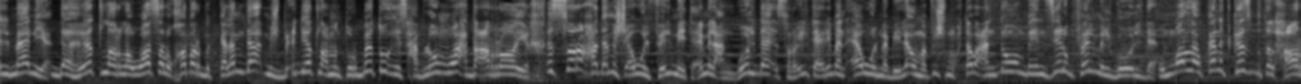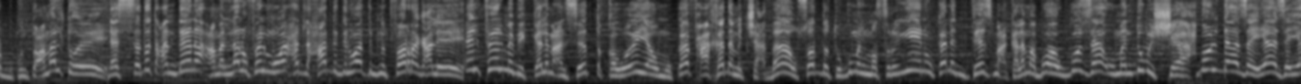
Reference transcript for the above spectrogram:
ألمانيا؟ ده هتلر لو وصلوا خبر بالكلام ده مش بعيد يطلع من تربته يسحب لهم واحدة على الرايخ. الصراحة ده مش أول فيلم يتعمل عن جولدا إسرائيل تقريبا أول ما بيلاقوا مفيش محتوى عندهم بينزلوا بفيلم الجولدا أمال لو كانت كسبت الحرب كنتوا عملتوا إيه؟ ده السادات عندنا عملنا له فيلم واحد لحد دلوقتي بنتفرج عليه. الفيلم بيتكلم عن ست قوية ومكافحة خدمت شعبها وصدت هجوم المصريين وكانت بتسمع كلام أبوها وجوزها ومندوب الشاح. جولدا زيها زي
